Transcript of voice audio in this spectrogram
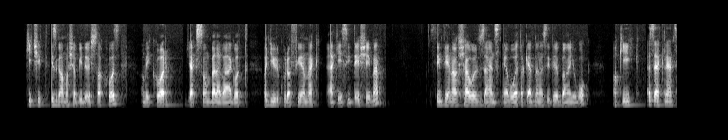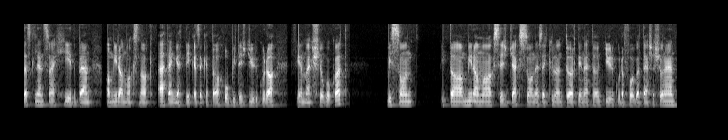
kicsit izgalmasabb időszakhoz, amikor Jackson belevágott a Gyűrűk Ura filmek elkészítésébe. Szintén a Shaul Zancnél voltak ebben az időben a jogok, akik 1997-ben a Miramaxnak átengedték ezeket a Hobbit és Gyűrűk Ura filmek jogokat, viszont itt a Miramax és Jackson, ez egy külön történet a Gyűrűk Ura forgatása során.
